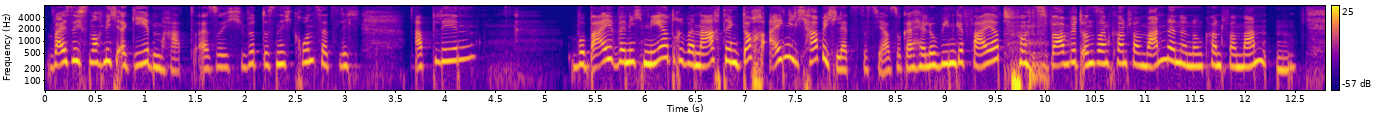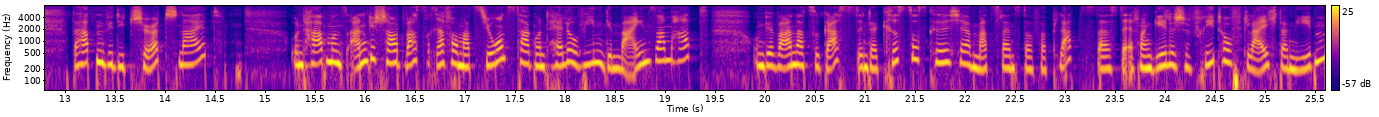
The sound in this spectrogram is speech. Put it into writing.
weil sich es noch nicht ergeben hat. Also ich würde das nicht grundsätzlich ablehnen. Wobei, wenn ich näher drüber nachdenke, doch, eigentlich habe ich letztes Jahr sogar Halloween gefeiert und zwar mit unseren Konfirmandinnen und Konfirmanden. Da hatten wir die Church Night und haben uns angeschaut, was Reformationstag und Halloween gemeinsam hat. Und wir waren da zu Gast in der Christuskirche am Matzleinsdorfer Platz. Da ist der evangelische Friedhof gleich daneben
